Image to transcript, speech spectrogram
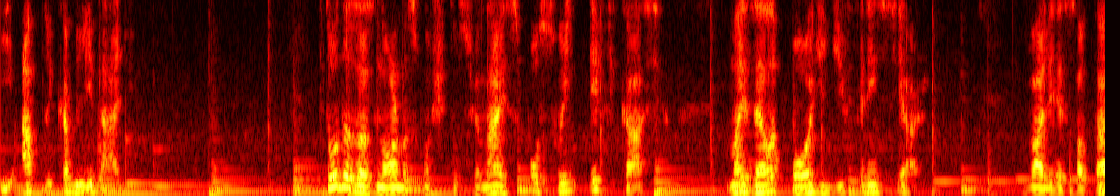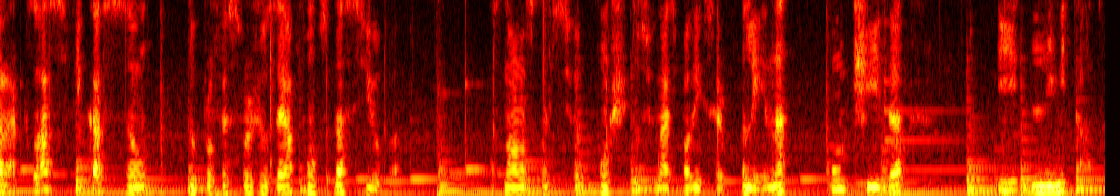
e aplicabilidade Todas as normas constitucionais possuem eficácia, mas ela pode diferenciar. Vale ressaltar a classificação do professor José Afonso da Silva. As normas constitucionais podem ser plena, contida e limitada.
